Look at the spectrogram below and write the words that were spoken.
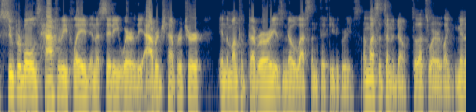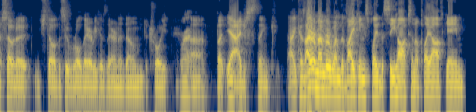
Super Bowls have to be played in a city where the average temperature in the month of February is no less than 50 degrees, unless it's in a dome. So that's where, like, Minnesota still have the Super Bowl there because they're in a dome, Detroit. right. Uh, but yeah, I just think because I, remember when the Vikings played the Seahawks in a playoff game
